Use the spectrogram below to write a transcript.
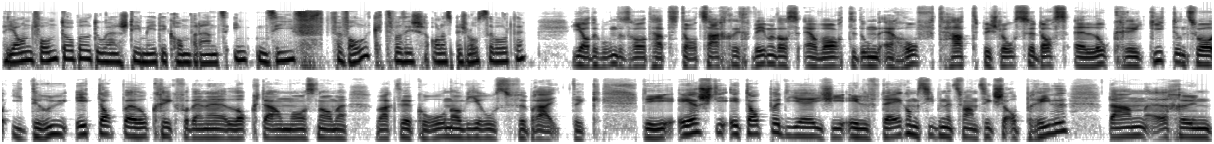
Jan von Tobel, du hast die Medienkonferenz intensiv verfolgt. Was ist alles beschlossen worden? Ja, der Bundesrat hat tatsächlich, wie man das erwartet und erhofft hat, beschlossen, dass es eine Lockerung gibt. Und zwar in drei Etappen. Eine Lockerung von diesen Lockdown-Massnahmen wegen der Coronavirus-Verbreitung. Die erste Etappe die ist in elf Tagen, am 27. April. Dann können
